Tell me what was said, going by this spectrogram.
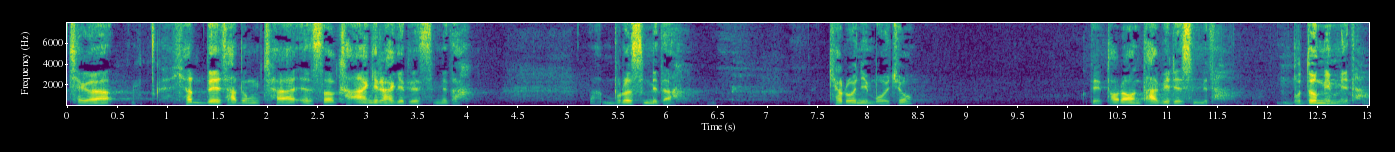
제가 현대 자동차에서 강의를 하게 됐습니다. 물었습니다. 결혼이 뭐죠? 그때 돌아온 답이 이랬습니다. 무덤입니다.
